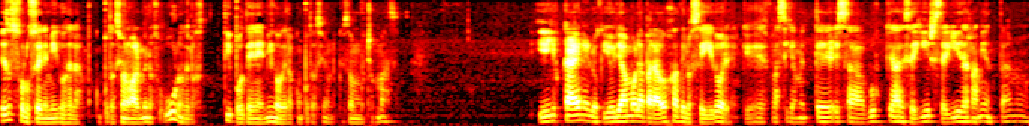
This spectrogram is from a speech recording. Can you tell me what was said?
Esos son los enemigos de la computación, o al menos uno de los tipos de enemigos de la computación, que son muchos más. Y ellos caen en lo que yo llamo la paradoja de los seguidores, que es básicamente esa búsqueda de seguir, seguir herramientas, ¿no?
